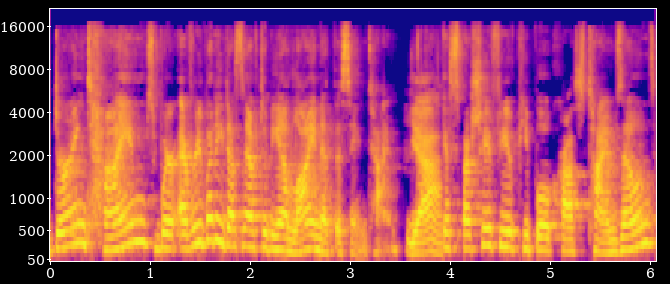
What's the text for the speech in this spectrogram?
during times where everybody doesn't have to be online at the same time. Yeah. Especially if you have people across time zones.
